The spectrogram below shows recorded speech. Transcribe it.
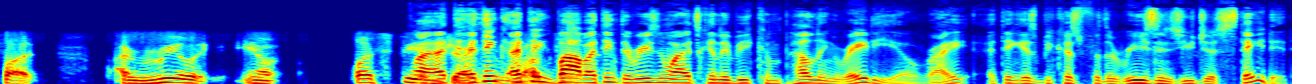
But I really, you know, let's be. Well, I, th- I think, I think, Bob, I think the reason why it's going to be compelling radio, right? I think is because for the reasons you just stated.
